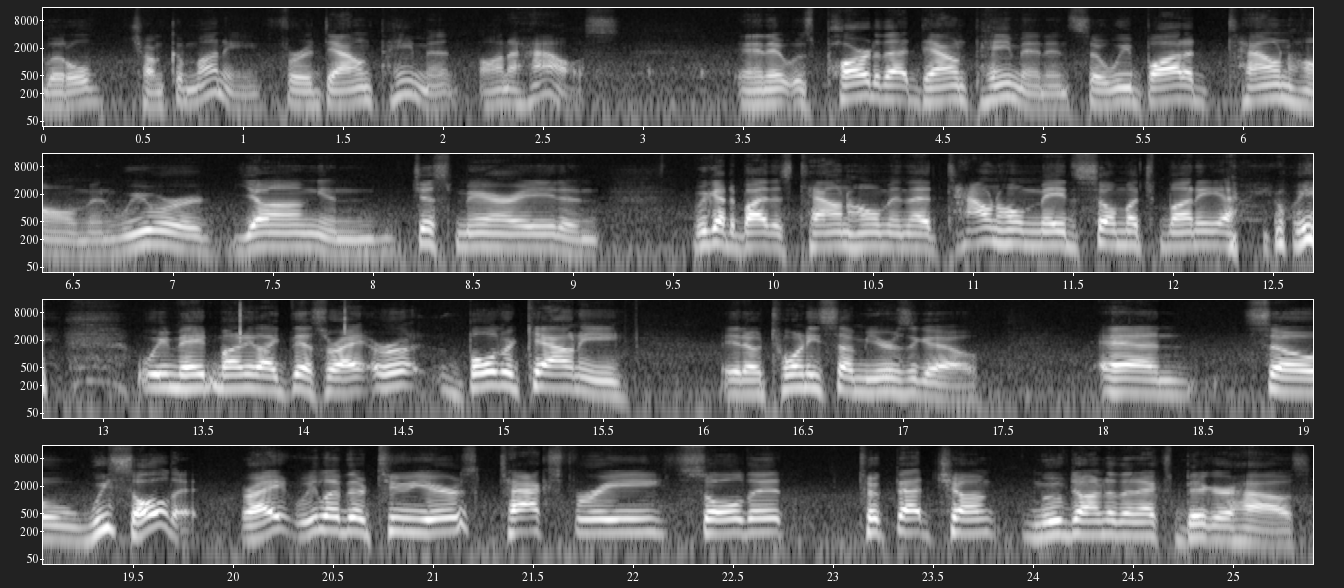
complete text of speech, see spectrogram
little chunk of money for a down payment on a house. And it was part of that down payment. And so we bought a townhome and we were young and just married and we got to buy this townhome, and that townhome made so much money. I mean, we, we made money like this, right? Er, Boulder County, you know, 20 some years ago. And so we sold it, right? We lived there two years, tax free, sold it, took that chunk, moved on to the next bigger house.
